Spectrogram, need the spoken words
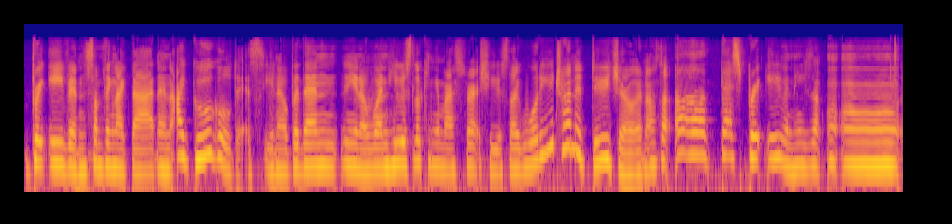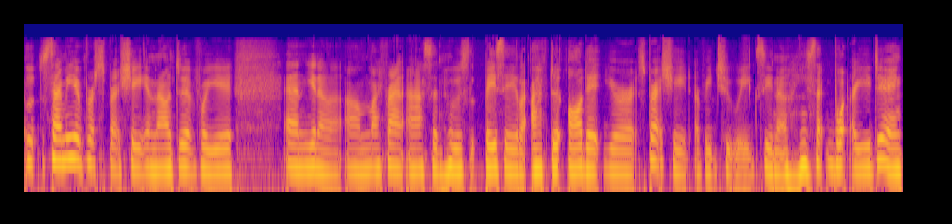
break even, something like that. And I Googled this, you know, but then, you know, when he was looking at my spreadsheet, he was like, what are you trying to do, Joe? And I was like, oh, that's break even. He's like, Mm-mm, send me a spreadsheet and I'll do it for you. And, you know, um, my friend Asin, who's basically like, I have to audit your spreadsheet every two weeks, you know, he's like, what are you doing?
